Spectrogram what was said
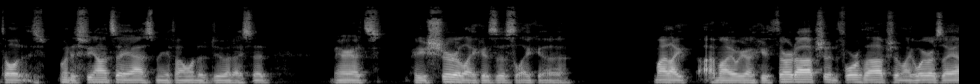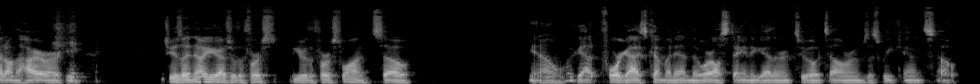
Told his, when his fiance asked me if I wanted to do it, I said, "Merritt's, are you sure? Like, is this like a my like, am I like your third option, fourth option? Like, where was I at on the hierarchy? she was like, no, you guys were the first. You're the first one. So, you know, we got four guys coming in that we're all staying together in two hotel rooms this weekend. So,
